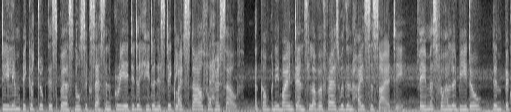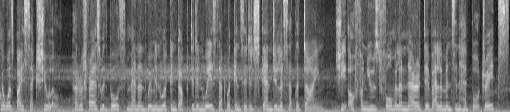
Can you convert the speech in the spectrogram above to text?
D. Lempicka took this personal success and created a hedonistic lifestyle for herself, accompanied by intense love affairs within high society. Famous for her libido, Lempicka was bisexual. Her affairs with both men and women were conducted in ways that were considered scandalous at the time. She often used formal and narrative elements in her portraits,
